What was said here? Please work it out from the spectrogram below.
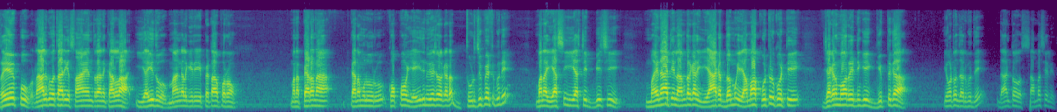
రేపు నాలుగో తారీఖు సాయంత్రానికల్లా ఈ ఐదు మంగళగిరి పిఠాపురం మన పెడన పెనమలూరు కుప్పం ఈ ఐదు నియోజకవర్గాలు తుడిచిపెట్టుకుని మన ఎస్సీ ఎస్టీ బీసీ మైనార్టీలు అందరు కూడా ఏకదమ్ము యమా కొట్టుడు కొట్టి జగన్మోహన్ రెడ్డికి గిఫ్ట్గా ఇవ్వటం జరుగుద్ది. దాంట్లో సమస్య లేదు.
